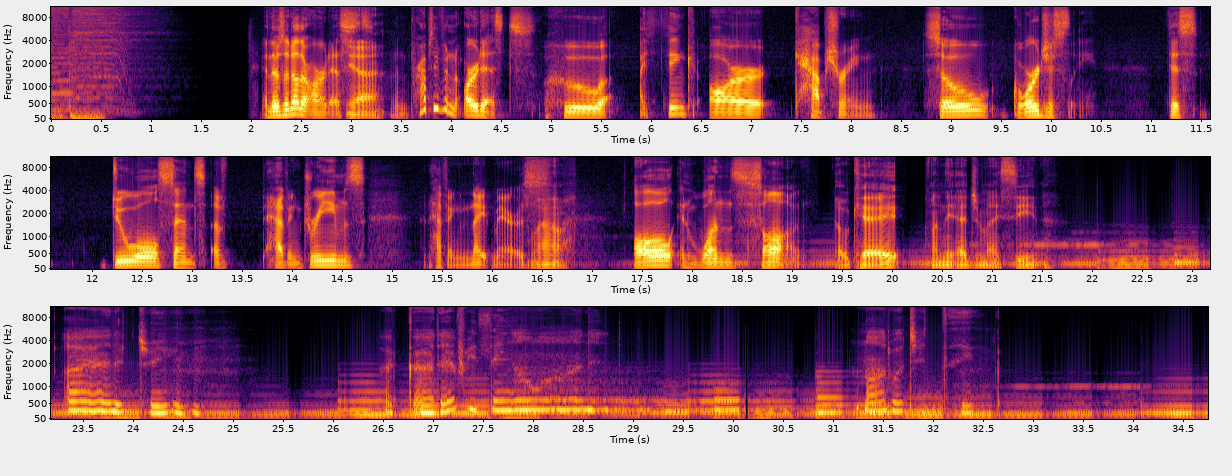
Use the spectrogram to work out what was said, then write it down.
And there's another artist, Yeah. and perhaps even artists, who I think are capturing so gorgeously this dual sense of having dreams and having nightmares, Wow. all in one song. Okay. On the edge of my seat. I had a dream. I got everything I wanted. Not what you think.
